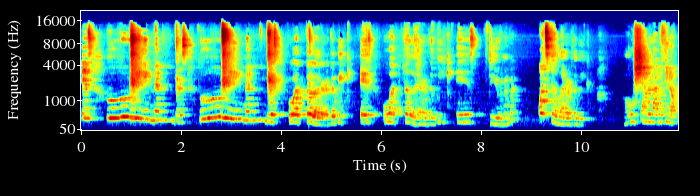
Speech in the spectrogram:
is? Who remembers? Who remembers what the letter of the week is? What the letter of the week is? Do you remember? What's the letter of the week? Oh, shout it out if you know.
